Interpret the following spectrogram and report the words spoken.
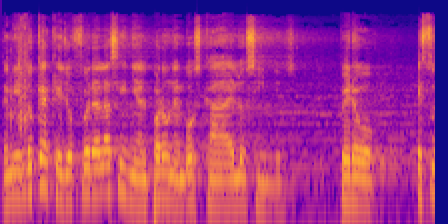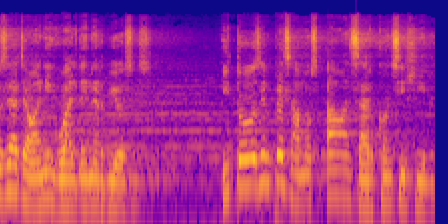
temiendo que aquello fuera la señal para una emboscada de los indios, pero estos se hallaban igual de nerviosos, y todos empezamos a avanzar con sigilo.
